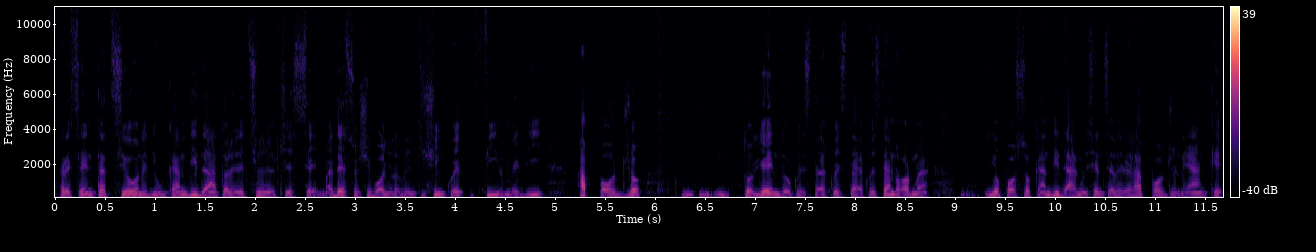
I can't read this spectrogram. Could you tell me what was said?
presentazione di un candidato alle elezioni del CSM. Adesso ci vogliono 25 firme di appoggio, mm, mm, togliendo questa, questa, questa norma io posso candidarmi senza avere l'appoggio neanche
